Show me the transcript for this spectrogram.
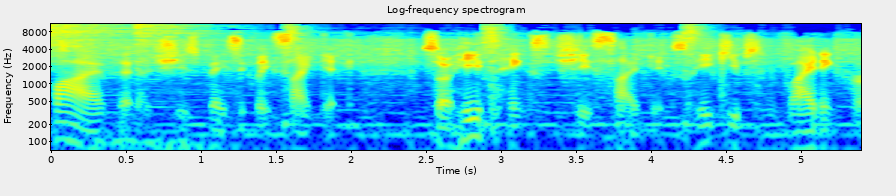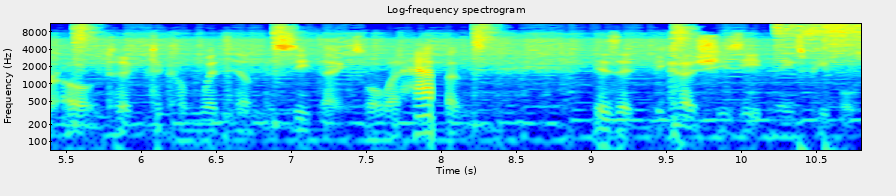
Clive that she's basically psychic. So he thinks she's psychic. So he keeps inviting her to, to come with him to see things. Well, what happens is that because she's eating these people's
